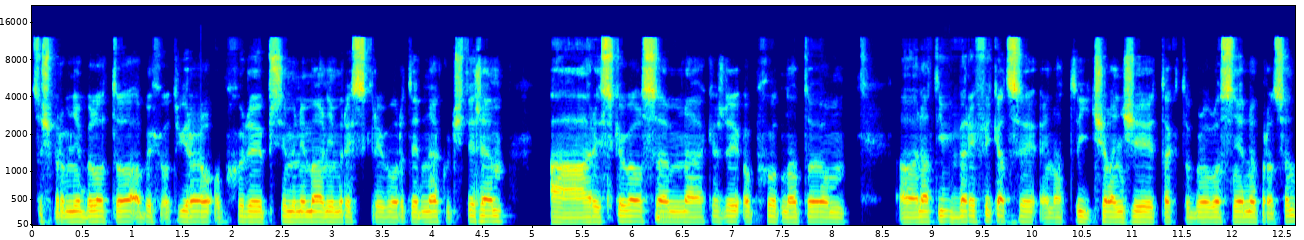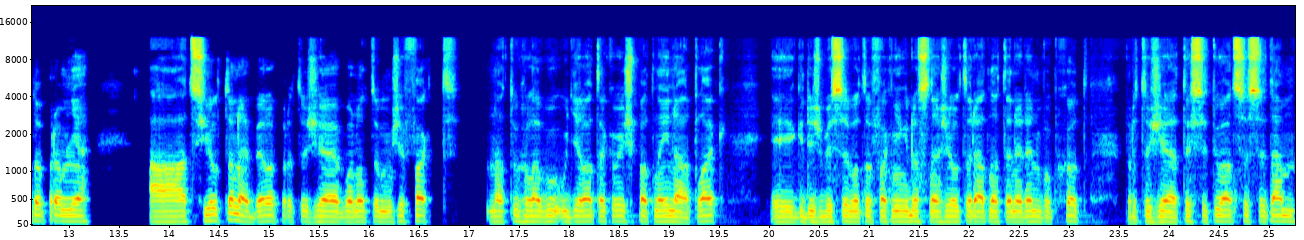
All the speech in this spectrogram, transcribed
což pro mě bylo to, abych otvíral obchody při minimálním risk reward 1 ku 4 a riskoval jsem na každý obchod na tom, na té verifikaci i na té challenge, tak to bylo vlastně 1% pro mě. A cíl to nebyl, protože ono to může fakt na tu hlavu udělat takový špatný nátlak, i když by se o to fakt někdo snažil to dát na ten jeden obchod, protože ty situace se tam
